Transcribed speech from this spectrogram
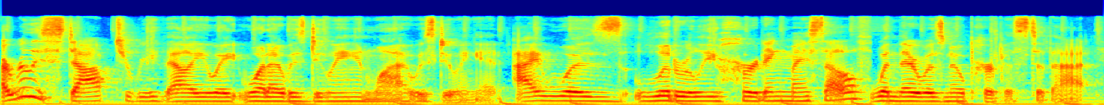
I really stopped to reevaluate what I was doing and why I was doing it. I was literally hurting myself when there was no purpose to that.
